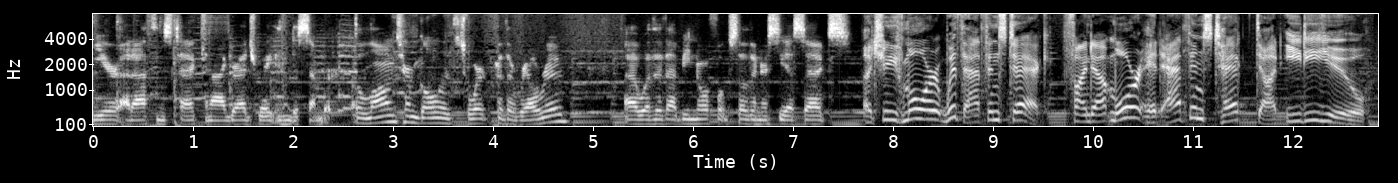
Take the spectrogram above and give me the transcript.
year at Athens Tech, and I graduate in December. The long term goal is to work for the railroad uh, whether that be Norfolk Southern or CSX. Achieve more with Athens Tech. Find out more at athenstech.edu.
